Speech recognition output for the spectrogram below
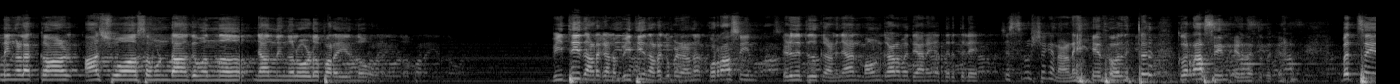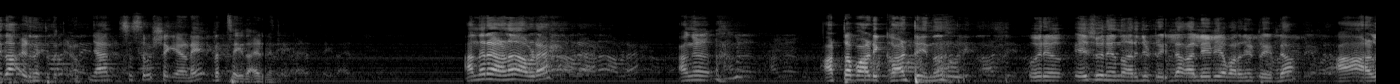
നിങ്ങളെക്കാൾ ആശ്വാസമുണ്ടാകുമെന്ന് ഞാൻ നിങ്ങളോട് പറയുന്നു. വിധി നടക്കണം. വിധി നടക്കുമ്പോഴാണ് കൊറാസീൻ എഴുന്നേറ്റ് നിൽക്കുകയാണ് ഞാൻ മൗണ്ട് കാർമ ധ്യാന കേന്ദ്രത്തിലെ ശുശ്രൂഷകനാണ് എന്ന് പറഞ്ഞിട്ട് കൊറാസീൻ എഴുന്നേറ്റ് നിൽക്കുകയാണ് ബത്സൈദ എഴുന്നേറ്റ് ഞാൻ ശുശ്രൂഷകയാണ് ബത്സൈദ എഴുന്നേറ്റ്. അന്നേരമാണ് അവിടെ അങ്ങ് അട്ടപാടി കാട്ടിൽ നിന്ന് ഒരു യേശുവിനെ ഒന്നും അറിഞ്ഞിട്ടില്ല അല്ലേലിയ പറഞ്ഞിട്ടില്ല. ആ ആൾ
